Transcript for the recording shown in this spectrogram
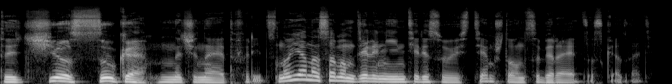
«Ты чё, сука?» — начинает Фриц, но я на самом деле не интересуюсь тем, что он собирается сказать.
